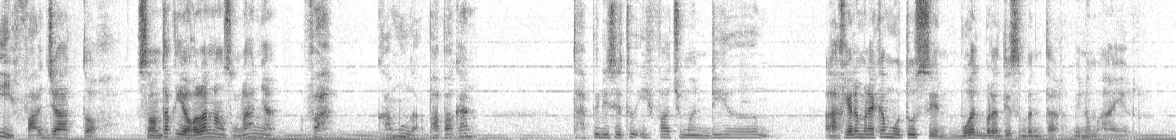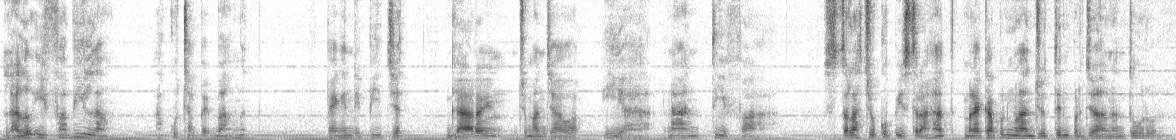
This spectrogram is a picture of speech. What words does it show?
Iva jatuh. Sontak Yolan langsung nanya, Fah, kamu nggak apa-apa kan? Tapi di situ Iva cuma diem. Akhirnya mereka mutusin buat berhenti sebentar minum air. Lalu Iva bilang, aku capek banget, pengen dipijet. Gareng cuma jawab, iya nanti Fa. Setelah cukup istirahat, mereka pun ngelanjutin perjalanan turun.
